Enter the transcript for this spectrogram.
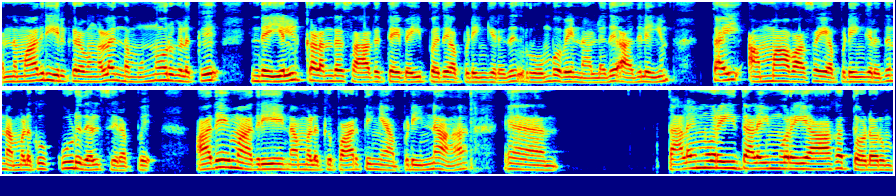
அந்த மாதிரி இருக்கிறவங்களாம் இந்த முன்னோர்களுக்கு இந்த எள் கலந்த சாதத்தை வைப்பது அப்படிங்கிறது ரொம்பவே நல்லது. அதுலேயும் தை அமாவாசை அப்படிங்கிறது நம்மளுக்கு கூடுதல் சிறப்பு. அதே மாதிரி நம்மளுக்கு பார்த்தீங்க அப்படின்னா தலைமுறை தலைமுறையாக தொடரும்.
